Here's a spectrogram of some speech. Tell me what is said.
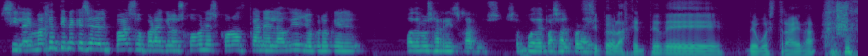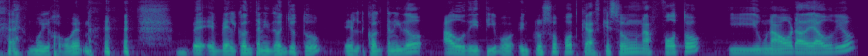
si la imagen tiene que ser el paso para que los jóvenes conozcan el audio, yo creo que podemos arriesgarnos, se puede pasar por ahí. Sí, pero la gente de, vuestra edad, muy joven, ve, el contenido en YouTube, el contenido auditivo, incluso podcast que son una foto y una hora de audio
